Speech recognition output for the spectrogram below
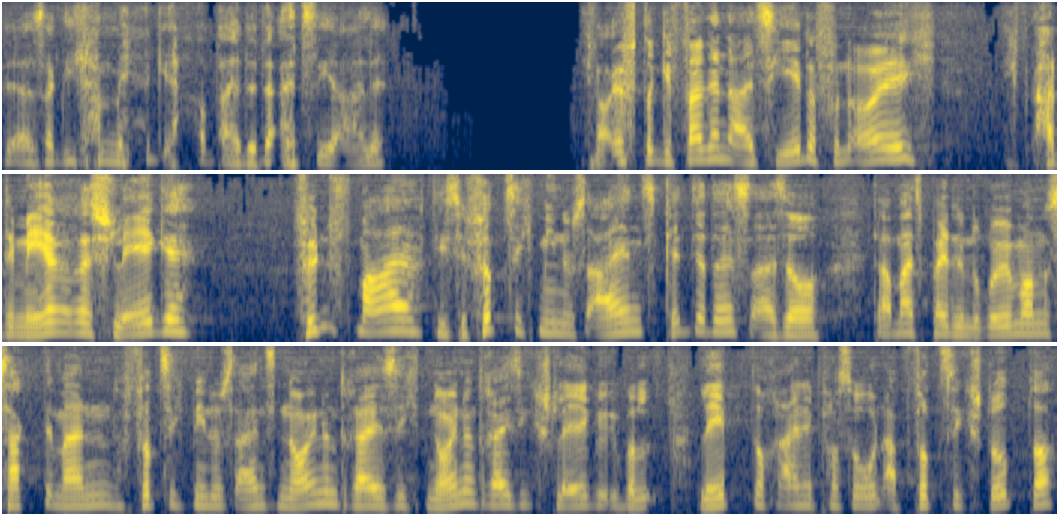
Er sagt, ich habe mehr gearbeitet als ihr alle. Ich war öfter gefangen als jeder von euch. Ich hatte mehrere Schläge fünfmal diese 40 minus 1, kennt ihr das? Also damals bei den Römern sagte man 40 minus 1, 39, 39 Schläge überlebt noch eine Person, ab 40 stirbt er.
